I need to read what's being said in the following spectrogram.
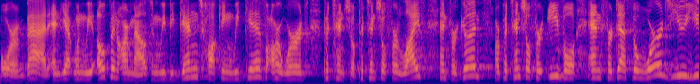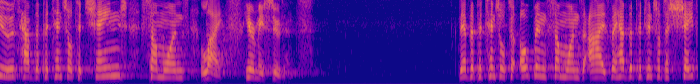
or bad. And yet, when we open our mouths and we begin talking, we give our words potential potential for life and for good, or potential for evil and for death. The words you use have the potential to change someone's life. Hear me, students. They have the potential to open someone's eyes. They have the potential to shape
